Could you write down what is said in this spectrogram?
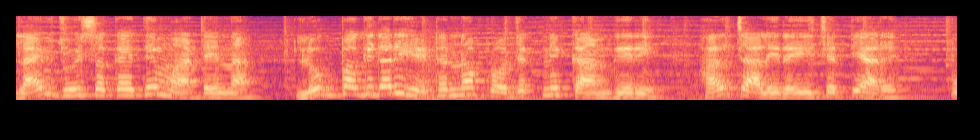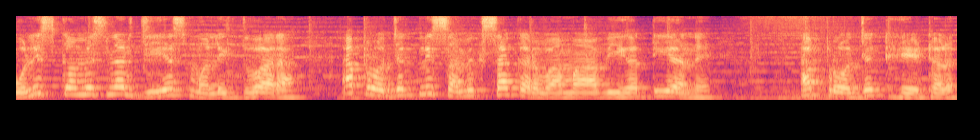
લાઈવ જોઈ શકાય તે માટેના લોકભાગીદારી હેઠળના પ્રોજેક્ટની કામગીરી હાલ ચાલી રહી છે ત્યારે પોલીસ કમિશનર જીએસ મલિક દ્વારા આ પ્રોજેક્ટની સમીક્ષા કરવામાં આવી હતી અને આ પ્રોજેક્ટ હેઠળ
